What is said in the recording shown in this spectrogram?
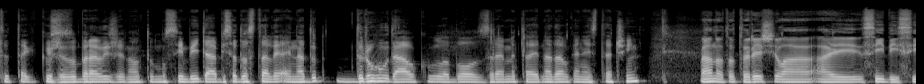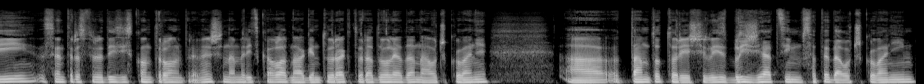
to tak akože zobrali, že no to musí byť a aby sa dostali aj na dru- druhú dávku, lebo zrejme tá jedna dávka nestačí. Áno, toto riešila aj CDC, Centers for Disease Control and Prevention, americká vládna agentúra, ktorá dohľada na očkovanie a tam toto riešili s blížiacim sa teda očkovaním,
